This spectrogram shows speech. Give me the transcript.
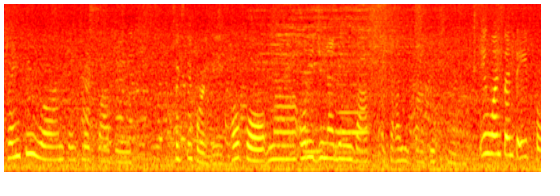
21, complete coverage. 64 gig. Opo, na original yung box at saka yung package niya. Yung 128 po.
